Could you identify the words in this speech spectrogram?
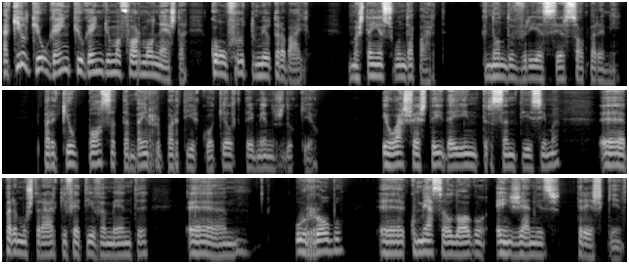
Aquilo que eu ganho, que eu ganho de uma forma honesta, com o fruto do meu trabalho. Mas tem a segunda parte, que não deveria ser só para mim, para que eu possa também repartir com aquele que tem menos do que eu. Eu acho esta ideia interessantíssima uh, para mostrar que efetivamente uh, o roubo uh, começa logo em Gênesis 3,15.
